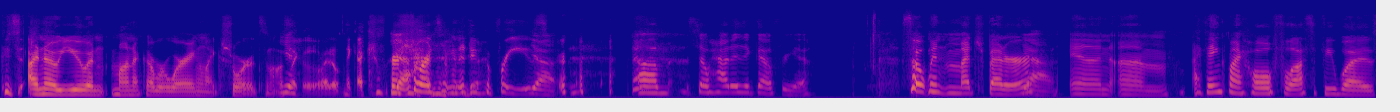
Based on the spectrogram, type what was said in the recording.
Because I know you and Monica were wearing like shorts, and I was Yeah. like, oh, I don't think I can wear Yeah. shorts. I'm gonna do capris. yeah. um. So how did it go for you? So it went much better. Yeah. and um i think my whole philosophy was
